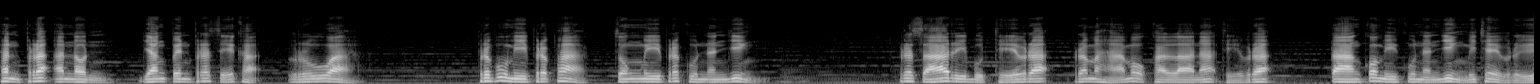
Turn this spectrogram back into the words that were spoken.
ท่านพระอนนท์ยังเป็นพระเสขะรู้ว่า พระผู้มีพระภาคทรงมีพระคุณอันยิ่ง พระสารีบุตรเถระ พระมหาโมคคาลานะเถระ ต่างก็มีคุณอันยิ่งไม่ใช่หรือ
